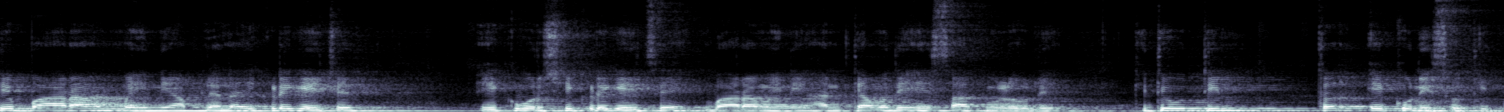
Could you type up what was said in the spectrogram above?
ते बारा महिने आपल्याला इकडे घ्यायचे आहेत एक वर्ष इकडे घ्यायचे बारा महिने. आणि त्यामध्ये हे सात मिळवले. किती होतील? तर एकोणीस होतील.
